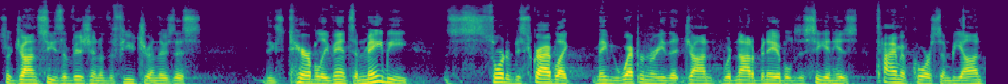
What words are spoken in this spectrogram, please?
So John sees a vision of the future, and there's this, these terrible events, and maybe sort of described like maybe weaponry that John would not have been able to see in his time, of course, and beyond,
